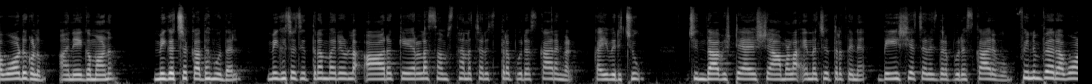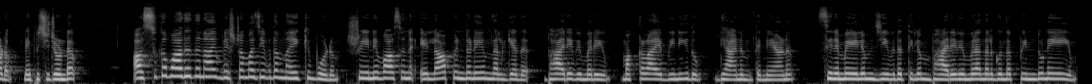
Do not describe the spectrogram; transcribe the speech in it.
അവാർഡുകളും അനേകമാണ്. മികച്ച കഥ മുതൽ മികച്ച ചിത്രം വരെയുള്ള ആറ് കേരള സംസ്ഥാന ചലച്ചിത്ര പുരസ്കാരങ്ങൾ കൈവരിച്ചു. ചിന്താവിഷ്ടയായ ശ്യാമള എന്ന ചിത്രത്തിന് ദേശീയ ചലച്ചിത്ര പുരസ്കാരവും ഫിലിംഫെയർ അവാർഡും ലഭിച്ചിട്ടുണ്ട്. അസുഖബാധിതനായി വിശ്രമജീവിതം നയിക്കുമ്പോഴും ശ്രീനിവാസന് എല്ലാ പിന്തുണയും നൽകിയത് ഭാര്യ വിമലയും മക്കളായ വിനീതും ധ്യാനും തന്നെയാണ്. സിനിമയിലും ജീവിതത്തിലും ഭാര്യ വിമല നൽകുന്ന പിന്തുണയെയും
